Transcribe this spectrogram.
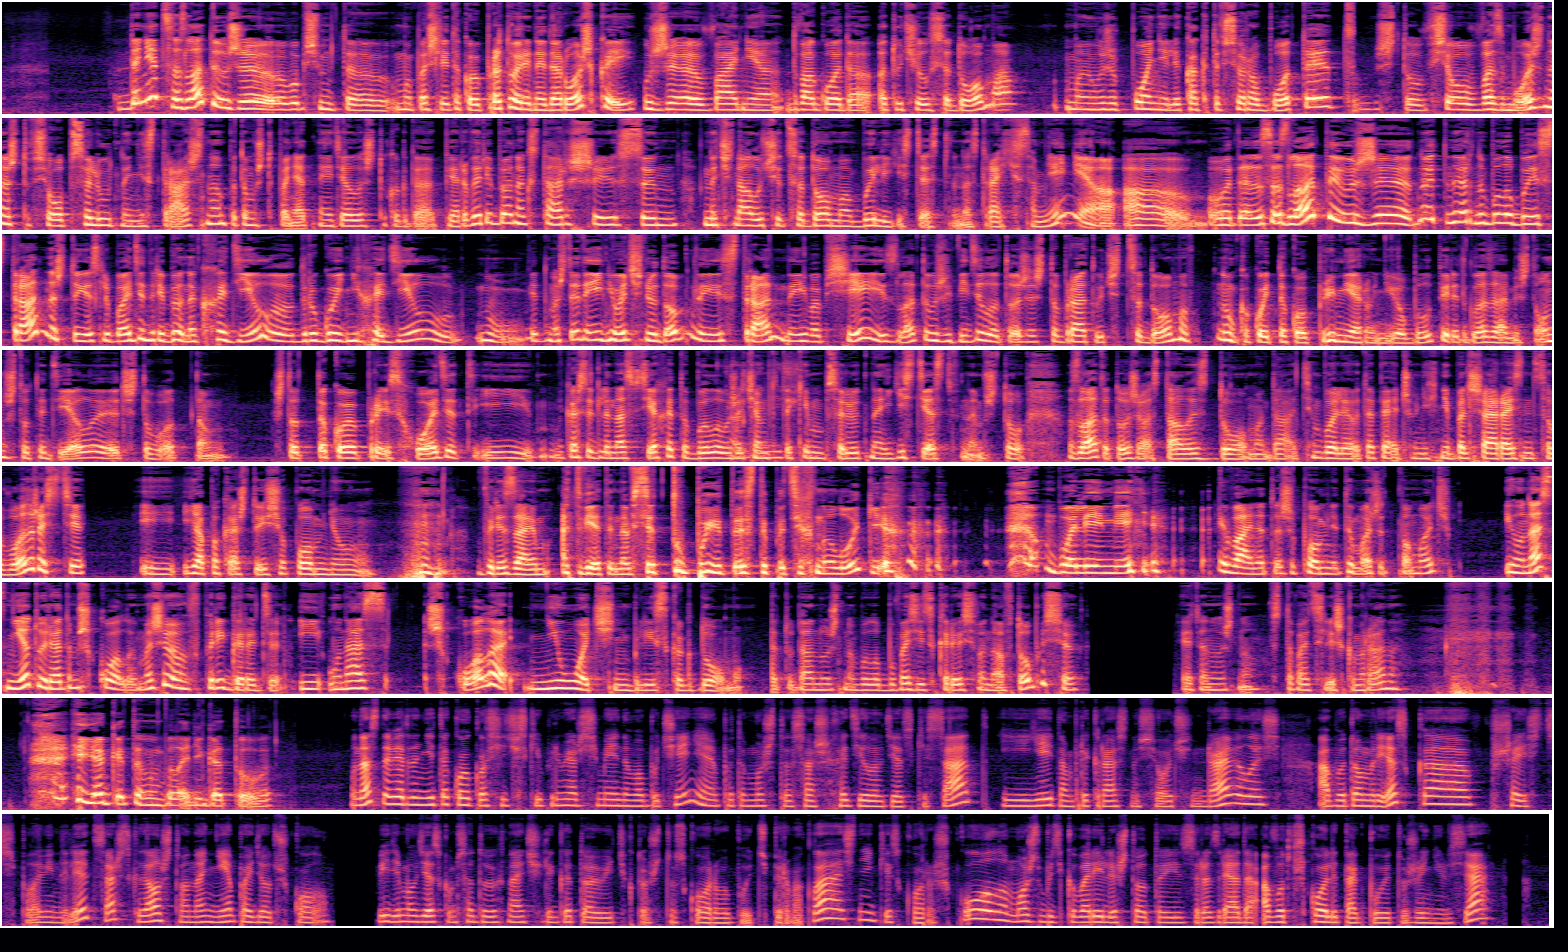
Да нет, со Златой уже, в общем-то, мы пошли такой проторенной дорожкой. Уже Ваня два года отучился дома, мы уже поняли, как это все работает, что все возможно, что все абсолютно не страшно, потому что понятное дело, что когда первый ребенок старший сын начинал учиться дома, были, естественно, страхи, сомнения, а вот со Златой уже, ну, это, наверное, было бы и странно, что если бы один ребенок ходил, другой не ходил, ну, я думаю, что это и не очень удобно, и странно, и вообще, и Злата уже видела тоже, что брат учится дома, ну, какой-то такой пример у нее был перед глазами, что он что-то делает, что вот там что-то такое происходит. И мне кажется, для нас всех это было уже чем-то таким абсолютно естественным, что Злата тоже осталась дома, да. Тем более, вот опять же, у них небольшая разница в возрасте. И я пока что еще помню, вырезаем ответы на все тупые тесты по технологии, более-менее. И Ваня тоже помнит и может помочь. И у нас нету рядом школы. Мы живем в пригороде, и у нас школа не очень близко к дому. Туда нужно было бы возить, скорее всего, на автобусе это нужно вставать слишком рано. Я к этому была не готова. У нас, наверное, не такой классический пример семейного обучения, потому что Саша ходила в детский сад, и ей там прекрасно все очень нравилось, а потом резко в шесть с половиной лет Саша сказала, что она не пойдет в школу. Видимо, в детском саду их начали готовить к то, что скоро вы будете первоклассники, скоро школа. Может быть, говорили что-то из разряда, а вот в школе так будет уже нельзя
